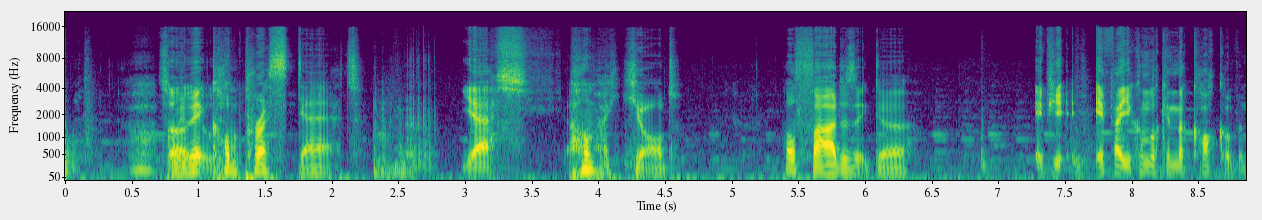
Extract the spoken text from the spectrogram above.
So make just- compressed dirt. Yes. Oh my god. How far does it go? If you if uh, you can look in the coke oven,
